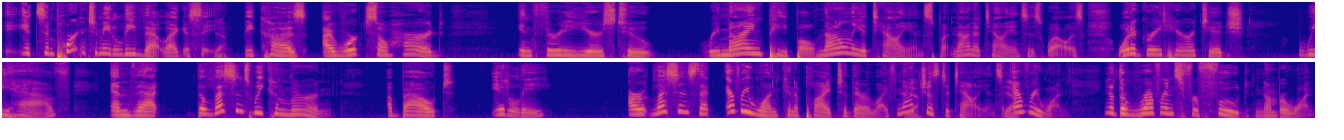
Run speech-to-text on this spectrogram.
it's important to me to leave that legacy Yeah. because I've worked so hard in 30 years to remind people, not only Italians, but non Italians as well, is what a great heritage we have and that the lessons we can learn about Italy are lessons that everyone can apply to their life, not Yeah. just Italians, Yeah. everyone. You know, the reverence for food, number one.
